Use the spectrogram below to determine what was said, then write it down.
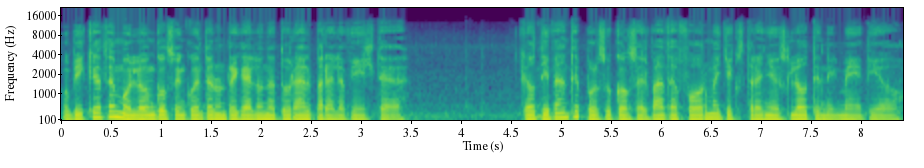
Ubicada en Molongo se encuentra un regalo natural para la vista, cautivante por su conservada forma y extraño islote en el medio.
